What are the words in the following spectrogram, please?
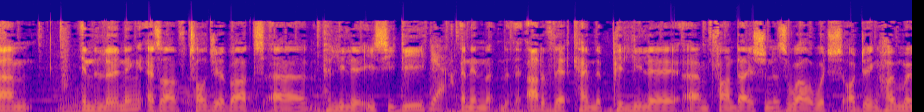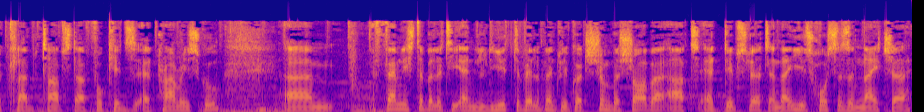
Um, in the learning, as I've told you about uh, Pelile ECD, Yeah. and then the, out of that came the Pelile um, Foundation as well, which are doing homework club type stuff for kids at primary school. Um, family stability and youth development, we've got Shumba Shaba out at Diepsloot, and they use horses and nature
